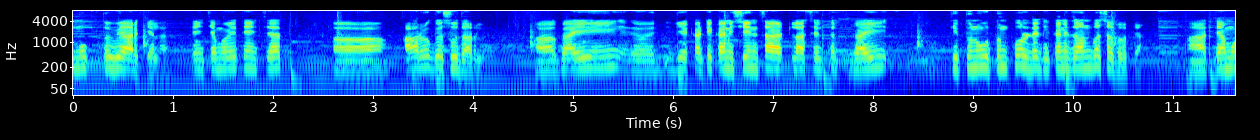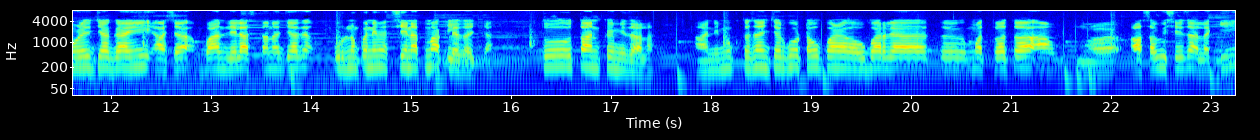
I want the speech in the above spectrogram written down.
मुक्त विहार केला. त्यांच्यामुळे त्यांच्यात आरोग्य सुधारलं. गायी एका ठिकाणी शेण साठलं असेल तर गायी तिथून उठून कोरड्या ठिकाणी जाऊन बसत होत्या. त्यामुळे ज्या गायी अशा बांधलेल्या असताना ज्या पूर्णपणे शेणात माकल्या जायच्या तो ताण कमी झाला. आणि मुक्त संचार गोठा उभा उभारल्यात महत्त्वाचा असा विषय झाला की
